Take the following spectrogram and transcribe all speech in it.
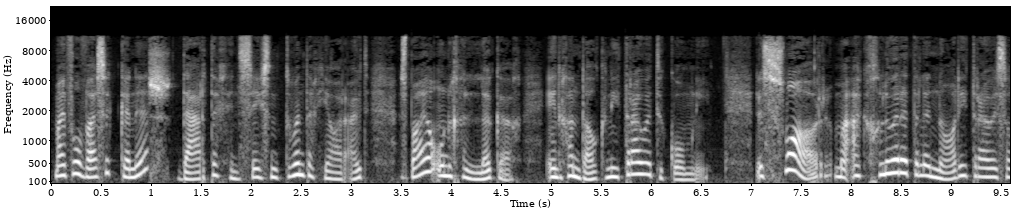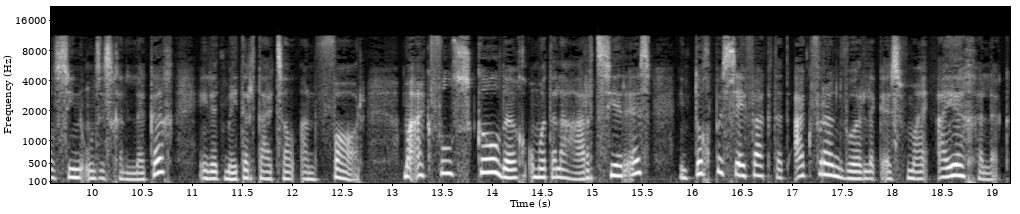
My volwasse kinders, 30 en 26 jaar oud, is baie ongelukkig en gaan dalk nie troue toe kom nie. Dis swaar, maar ek glo dat hulle na die troue sal sien ons is gelukkig en dit mettertyd sal aanvaar. Maar ek voel skuldig omdat hulle hartseer is en tog besef ek dat ek verantwoordelik is vir my eie geluk,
